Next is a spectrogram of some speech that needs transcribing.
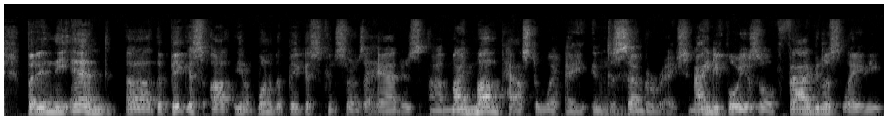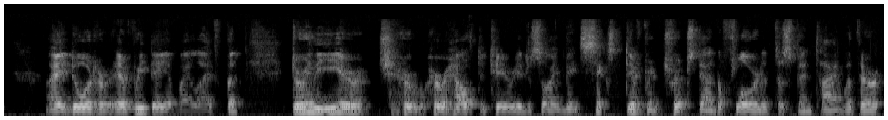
But in the end, uh, the biggest, uh, you know, one of the biggest concerns I had is uh, my mom passed away in mm-hmm. December. Ray, 94 years old, fabulous lady. I adored her every day of my life. But during the year, her, her health deteriorated. So I made six different trips down to Florida to spend time with her.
